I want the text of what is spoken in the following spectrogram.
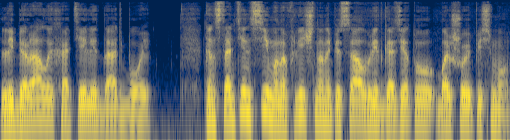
Либералы хотели дать бой. Константин Симонов лично написал в Литгазету большое письмо.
